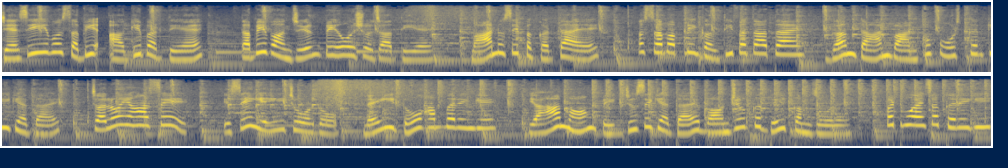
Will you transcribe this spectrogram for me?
जैसे ही वो सभी आगे बढ़ते हैं, तभी वॉन्जुम बेहोश हो जाती है। वान उसे पकड़ता है और सब अपनी गलती बताता है। गम दान वान को फोर्स करके कहता है, चलो यहाँ से! इसे यही छोड़ दो, नहीं तो हम मरेंगे। यहाँ मॉन्ग बेगजू से कहता है बॉन्जू का दिल कमज़ोर है। बट वो ऐसा करेगी,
